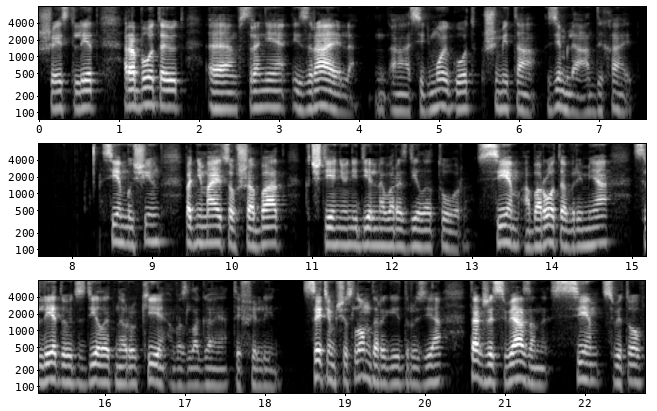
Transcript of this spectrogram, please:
Шесть лет работают э, в стране Израиля, седьмой год Шмита, земля отдыхает. Семь мужчин поднимаются в шаббат к чтению недельного раздела Тора. Семь оборотов время следует сделать на руке, возлагая тефилин. С этим числом, дорогие друзья, также связаны семь цветов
